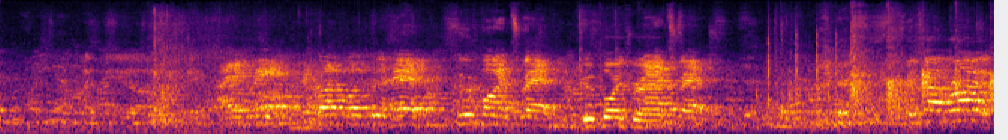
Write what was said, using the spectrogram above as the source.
I agree. They got one to the head. Two points red. Two points red. That's red. Good job, Brian.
